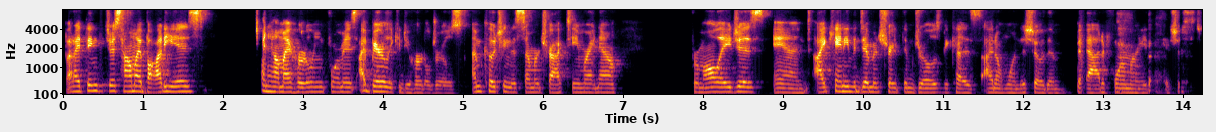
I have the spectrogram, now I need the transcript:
but I think just how my body is and how my hurdling form is, I barely can do hurdle drills. I'm coaching the summer track team right now. from all ages and I can't even demonstrate them drills because I don't want to show them bad form or anything. It's just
